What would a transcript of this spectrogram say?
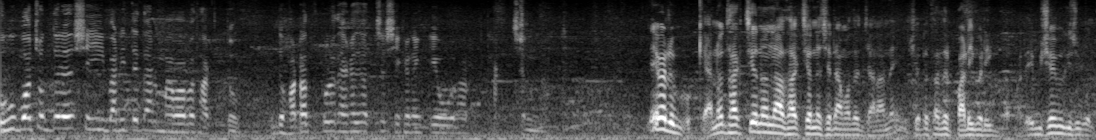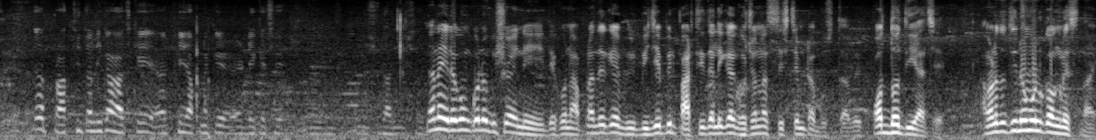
বহু বছর ধরে সেই বাড়িতে তার মা বাবা থাকতো। কিন্তু হঠাৎ করে দেখা যাচ্ছে সেখানে কেউ আর থাকছেন না। এবার কেন থাকছে না না থাকছে না সেটা আমাদের জানা নেই সেটা তাদের পারিবারিক ব্যাপার এই বিষয়ে আমি কিছু বলতে চাই না। প্রার্থী তালিকা আজকে ফের আপনাকে ডেকেছে। না না এরকম কোনো বিষয় নেই। দেখুন আপনাদেরকে বিজেপির প্রার্থী তালিকা ঘোষণার সিস্টেমটা বুঝতে হবে। পদ্ধতি আছে। আমরা তো তৃণমূল কংগ্রেস নয়।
